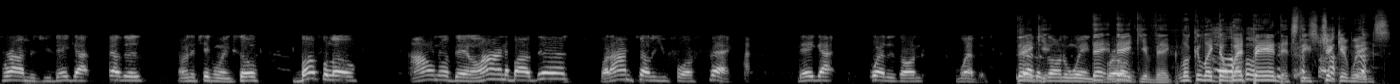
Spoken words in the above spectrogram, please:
promise you, they got feathers on the chicken wings. So Buffalo, I don't know if they're lying about theirs, but I'm telling you for a fact, they got feathers on weathers. Thank feathers you. on the wings, Th- bro. Thank you, Vic. Looking like the wet oh. bandits, these chicken wings.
